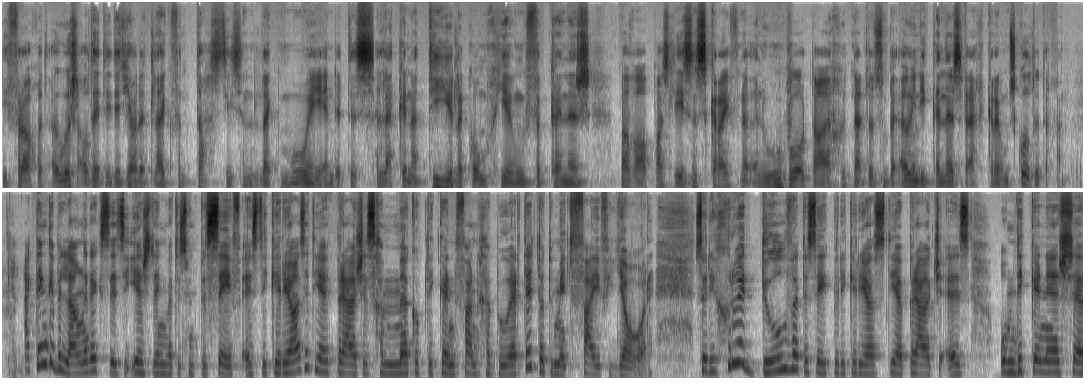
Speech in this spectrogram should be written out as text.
die vraag wat ouers altyd het is ja, dit lyk fantasties en dit lyk mooi en dit is 'n lekker natuurlike omgewing vir kinders, maar waar pas lees en skryf nou in? Hoe word daai goed nou dat ons by ou en die kinders reg kry om skool toe te gaan? Ek dink die belangrikste is die eerste ding wat ons moet besef is die curiosity approach is gemik op die kind van geboorte tot en met 5 jaar. So die groot doel wat ons het by die curiosity approach is om die kinders se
